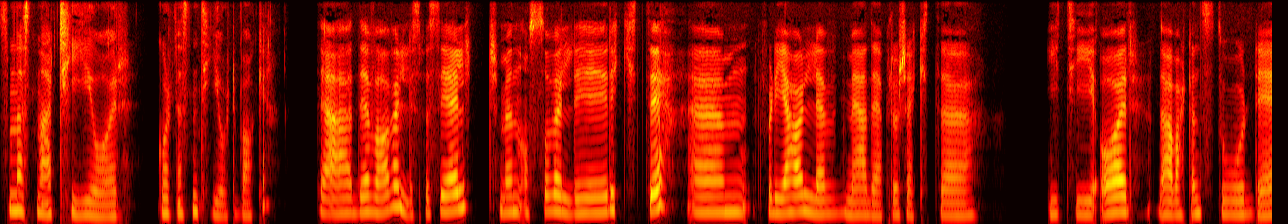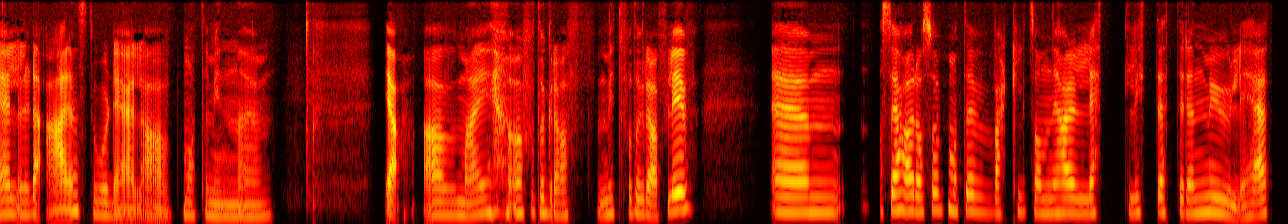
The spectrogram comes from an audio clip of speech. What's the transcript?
som nesten er ti år går nesten ti år tilbake? Det, er, det, var veldig spesielt, men også veldig riktig. eh, fordi jeg har levd med det prosjektet i ti år. Det har vært en stor del, eller det er en stor del av på en måte min eh, Ja, av meg og fotograf, mitt fotografliv. Um, så jeg har også på en måte vært litt sånn Jeg har lett litt etter en mulighet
